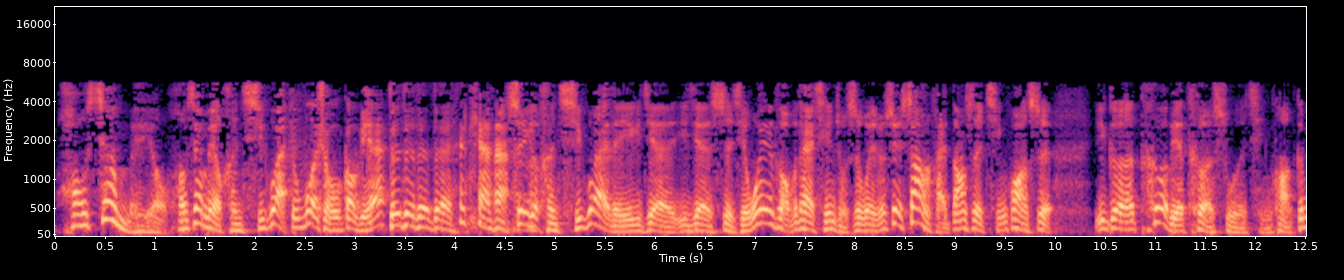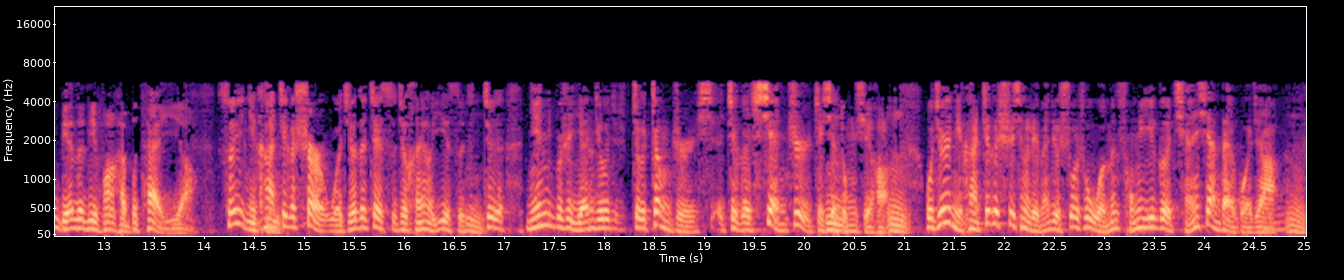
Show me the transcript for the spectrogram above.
好像没有，好像没有，很奇怪。就握手告别？对对对对，天哪，是一个很奇怪的一件一件事情，我也搞不太清楚是为什么。所以上海当时的情况是。一个特别特殊的情况，跟别的地方还不太一样。所以你看这个事儿，我觉得这次就很有意思。这个您不是研究这个政治、这个限制这些东西哈？嗯。我觉得你看这个事情里面，就说出我们从一个前现代国家，嗯，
